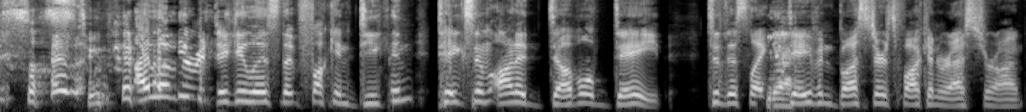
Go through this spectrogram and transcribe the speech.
So stupid. I love the ridiculous that fucking Deacon takes him on a double date to this like Yeah. Dave and Buster's fucking restaurant.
